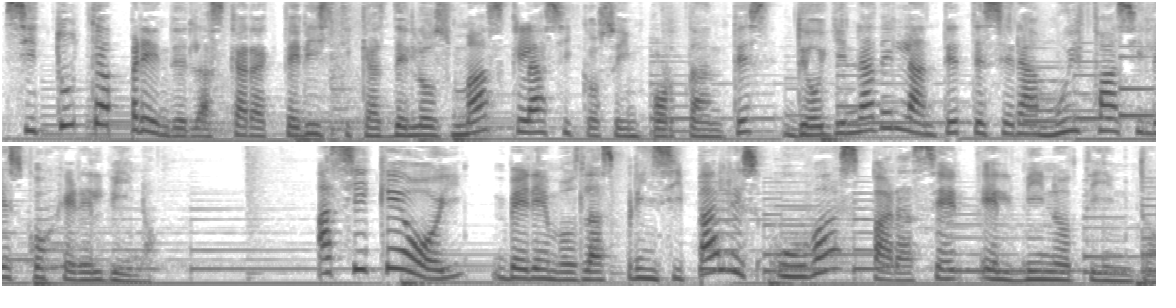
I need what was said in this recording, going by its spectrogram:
Si tú te aprendes las características de los más clásicos e importantes, de hoy en adelante te será muy fácil escoger el vino. Así que hoy veremos las principales uvas para hacer el vino tinto.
